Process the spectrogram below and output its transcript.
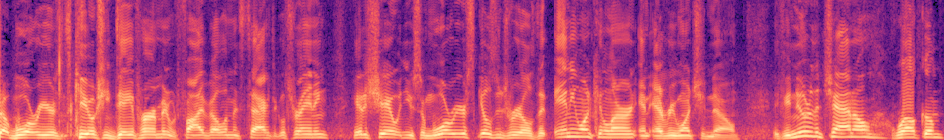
up, Warriors? It's Kyoshi Dave Herman with Five Elements Tactical Training, here to share with you some warrior skills and drills that anyone can learn and everyone should know. If you're new to the channel, welcome,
